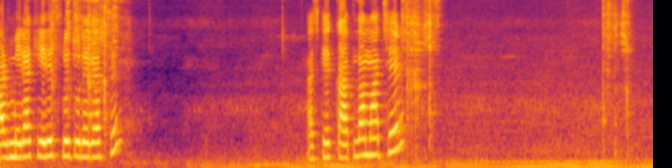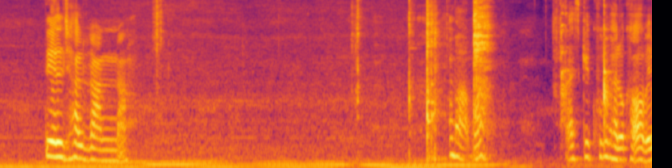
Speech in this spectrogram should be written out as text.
আর মেয়েরা খেয়ে স্কুলে চলে গেছে। আজকে কাতলা মাছের তেল ঝাল রান্না। বাবা, আজকে খুবই ভালো খাওয়া হবে।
